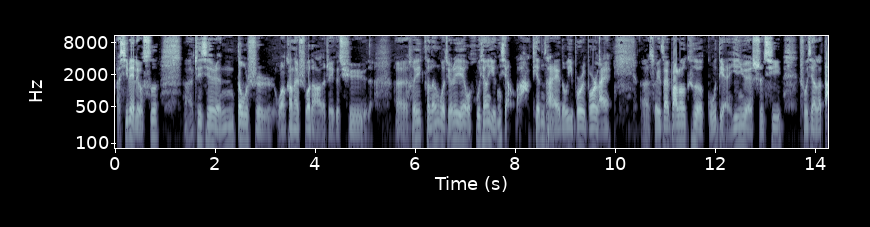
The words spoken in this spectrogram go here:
啊，西贝柳斯，啊，这些人都是我刚才说到的这个区域的，呃，所以可能我觉得也有互相影响吧。天才都一波一波来，呃，所以在巴洛克古典音乐时期出现了大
